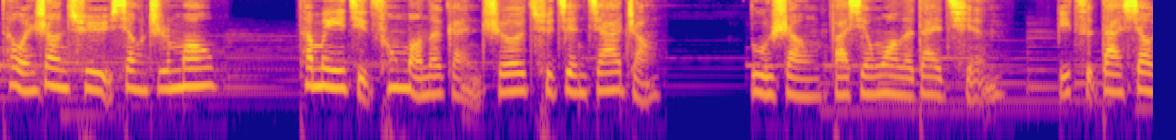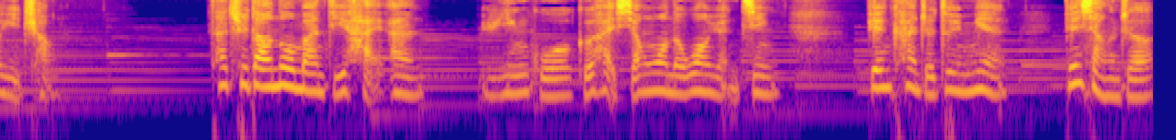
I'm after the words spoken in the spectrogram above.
他闻上去像只猫，他们一起匆忙地赶车去见家长，路上发现忘了带钱，彼此大笑一场。他去到诺曼底海岸，与英国隔海相望的望远镜，边看着对面，边想着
